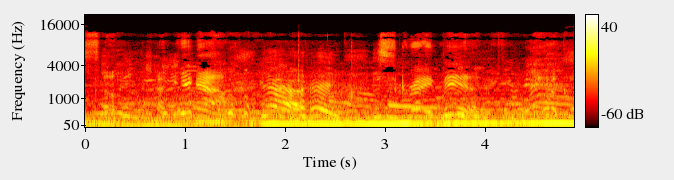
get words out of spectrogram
so, yeah. Yeah, hey, this is great, man. What a cool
